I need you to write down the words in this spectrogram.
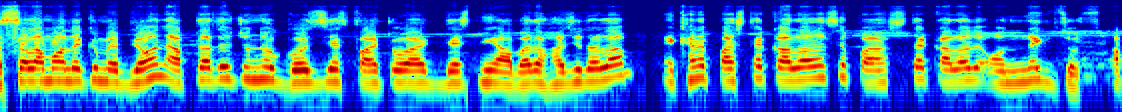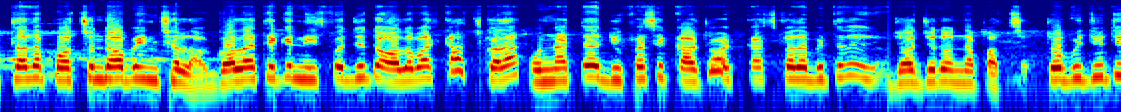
আসসালামু আলাইকুম এভরিওয়ান আপনাদের জন্য গোজেস পার্ট ওয়ার্ক ড্রেস নিয়ে আবারও হাজির হলাম। এখানে পাঁচটা কালার আছে, পাঁচটা কালার অনেক জোস আপনাদের পছন্দ হবে ইনশাল্লাহ গলা থেকে নিচ পর্যন্ত অল ওভার কাজ করা, ওনারটা দুই পাশে কাট ওয়ার্ক কাজ করার ভিতরে জর্জর ওনা পাচ্ছে। তো ভিডিওটি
